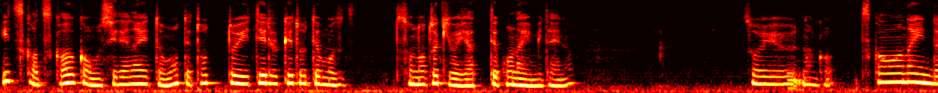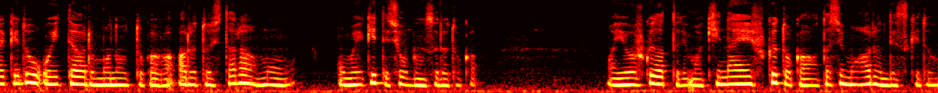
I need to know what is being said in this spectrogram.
いつか使うかもしれないと思って取っといてるけどでもその時はやってこないみたいな。そういうなんか使わないんだけど置いてあるものとかがあるとしたらもう思い切って処分するとか、まあ、洋服だったり、まあ、着ない服とか私もあるんですけど、ま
